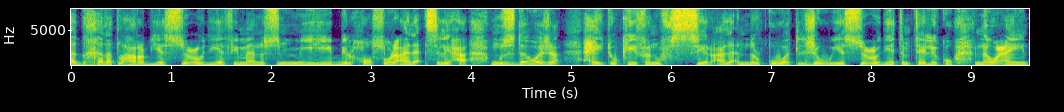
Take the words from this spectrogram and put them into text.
أدخلت العربية السعودية فيما نسميه بالحصول على أسلحة مزدوجة حيث كيف نفسر على أن القوات الجوية السعودية تمتلك نوعين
